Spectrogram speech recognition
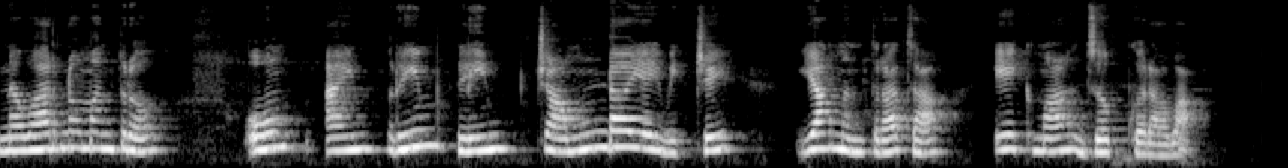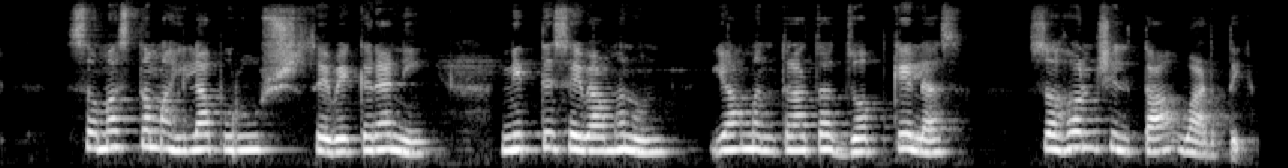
नवार्ण मंत्र ओम ऐं ह्रीं क्लीं चामुंडायै विच्चे या मंत्राचा एक माळ जप करावा. समस्त महिला पुरुष सेवेकऱ्यांनी नित्यसेवा म्हणून या मंत्राचा जप केल्यास सहनशीलता वाढते.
